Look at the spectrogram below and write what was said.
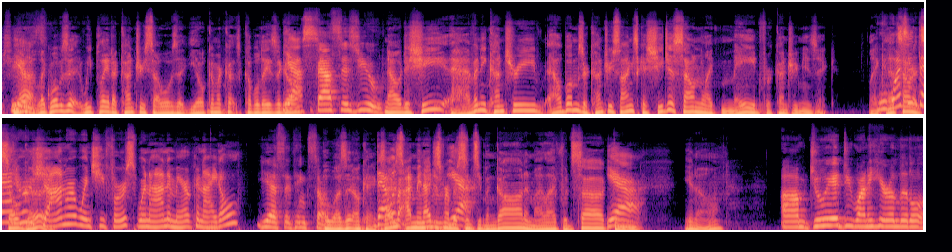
she yeah, is. like what was it? We played a country song. What was it? Yoakum a couple days ago. Yes. fast as you. Now, does she have any country albums or country songs? Because she just sounded like made for country music. Like Well, that wasn't sounded that so her good. genre when she first went on American Idol? Yes, I think so. Oh, was it okay? That I'm- was- I mean, I just remember yeah. since you've been gone and my life would suck. Yeah. and, you know. Um, Julia, do you want to hear a little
